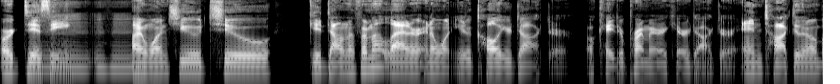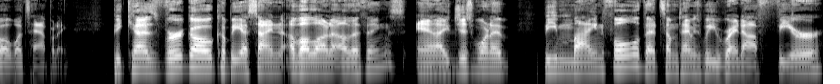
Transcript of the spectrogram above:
or dizzy, Mm-hmm. I want you to get down from that ladder and I want you to call your doctor, okay, your primary care doctor, and talk to them about what's happening. Because vertigo could be a sign of a lot of other things. And I Mhm. just want to be mindful that sometimes we write off fear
